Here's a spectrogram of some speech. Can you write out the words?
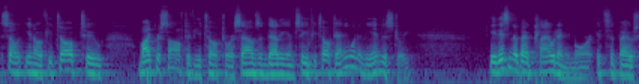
so, you know, if you talk to Microsoft, if you talk to ourselves in Dell EMC, if you talk to anyone in the industry, it isn't about cloud anymore, it's about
